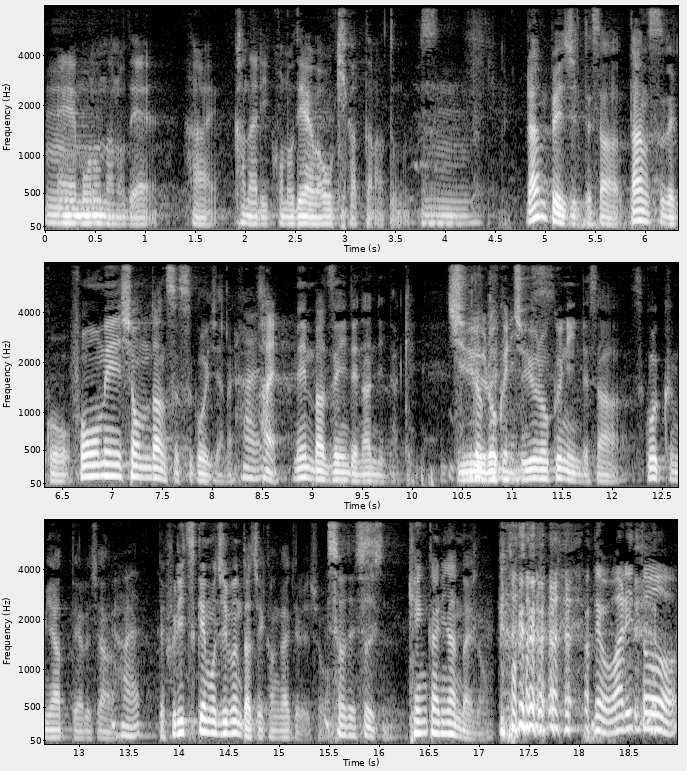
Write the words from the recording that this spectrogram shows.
えーものなので、はい、かなりこの出会いは大きかったなと思います、ランページってさダンスでこうフォーメーションダンスすごいじゃない。はい、メンバー全員で何人だっけ？16人16人でさすごい組み合ってやるじゃん、はい。で振り付けも自分たちで考えてるでしょ。そうですそうです。ね喧嘩になんないの？でも割と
